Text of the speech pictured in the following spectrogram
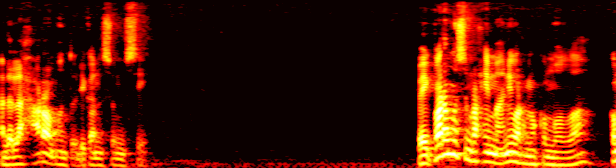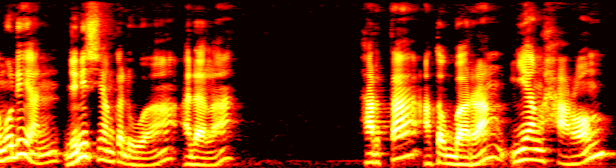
adalah haram untuk dikonsumsi. Baik para muslim rahimani warahmatullah. Kemudian jenis yang kedua adalah harta atau barang yang haram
